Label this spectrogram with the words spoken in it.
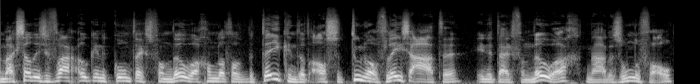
Maar ik stel deze vraag ook in de context van Noach. Omdat dat betekent dat als ze toen al vlees aten in de tijd van Noach, na de zonneval.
